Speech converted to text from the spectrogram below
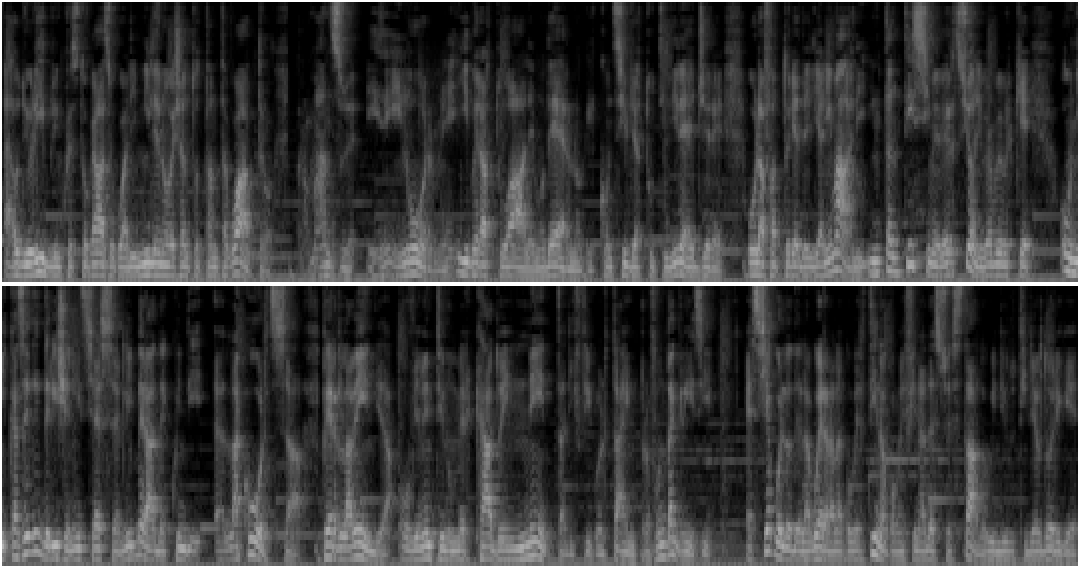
audiolibri in questo caso, quali 1984, romanzo enorme, iperattuale, moderno, che consiglio a tutti di leggere, o La fattoria degli animali, in tantissime versioni, proprio perché ogni casa editrice inizia a essere liberata e quindi eh, la corsa per la vendita, ovviamente in un mercato in netta difficoltà, in profonda crisi, è sia quello della guerra alla copertina, come fino adesso è stato, quindi tutti gli autori che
